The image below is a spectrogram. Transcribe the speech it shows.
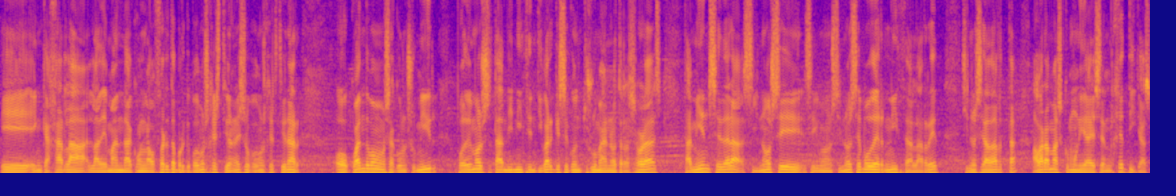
eh, encajar la, demanda con la oferta, porque podemos gestionar eso, podemos gestionar o cuándo vamos a consumir, podemos también incentivar que se consuma en otras horas. También se dará, si no se, si, si no se moderniza la red, si no se adapta, habrá más comunidades energéticas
